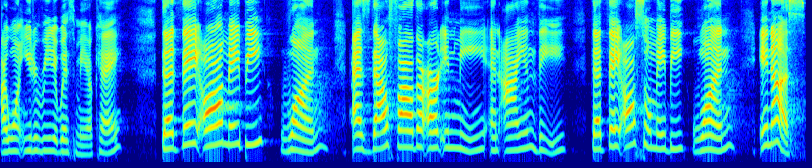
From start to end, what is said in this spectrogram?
I want you to read it with me, okay? That they all may be one, as thou, Father, art in me, and I in thee, that they also may be one in us,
